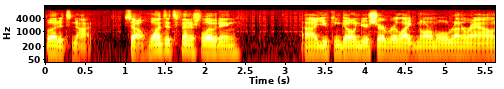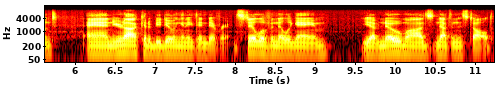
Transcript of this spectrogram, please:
but it's not. So once it's finished loading, uh, you can go into your server like normal, run around, and you're not going to be doing anything different. It's still a vanilla game. You have no mods, nothing installed,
